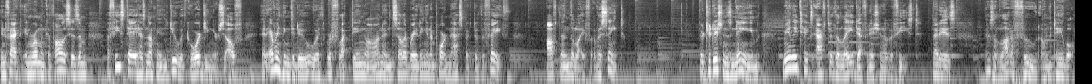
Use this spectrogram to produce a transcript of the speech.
In fact, in Roman Catholicism, a feast day has nothing to do with gorging yourself, and everything to do with reflecting on and celebrating an important aspect of the faith, often the life of a saint. The tradition's name merely takes after the lay definition of a feast that is, there's a lot of food on the table.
